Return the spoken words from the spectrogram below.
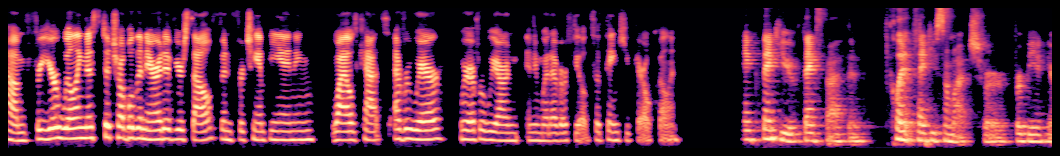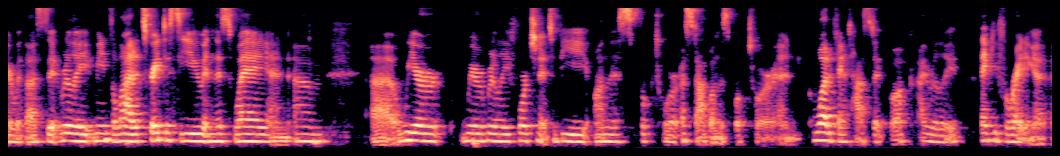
um, for your willingness to trouble the narrative yourself and for championing Wildcats everywhere, wherever we are in, in whatever field. So thank you, Carol Quillen. Thank, thank you. Thanks, Beth. And Clint, thank you so much for, for being here with us. It really means a lot. It's great to see you in this way. And um, uh, we are we're really fortunate to be on this book tour, a stop on this book tour. And what a fantastic book. I really thank you for writing it.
